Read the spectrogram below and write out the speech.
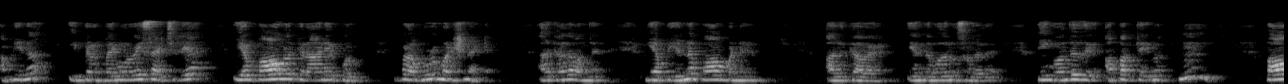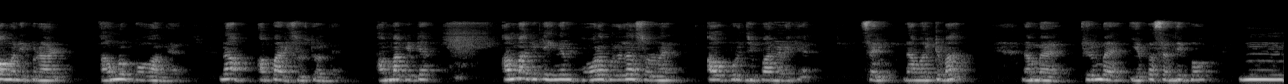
அப்படின்னா இப்போ எனக்கு பதிமூணு வயசு ஆயிடுச்சு இல்லையா? என் பாவங்களுக்கு நானே பொறுப்பு. இப்போ நான் முழு மனுஷன் ஆயிட்டேன் அதுக்காக வந்தேன். நீ அப்படி என்ன பாவம் பண்ணு? அதுக்கு அவன் எந்த பதிலும் சொல்லலை. நீங்க வந்தது அப்பாக்கு தெரியுமா? ம் பாவம் மன்னிப்பு நாள். அவங்களும் போவாங்க. நான் அப்பாட்ட சொல்லிட்டு வந்தேன். அம்மா கிட்ட அம்மா கிட்ட இங்கேருந்து போன பிறகு தான் சொல்லுவேன் அவ புரிஞ்சுப்பான்னு நினைக்கிறேன். சரி நான் வரட்டுமா? நம்ம திரும்ப எப்போ சந்திப்போம்? ம்,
